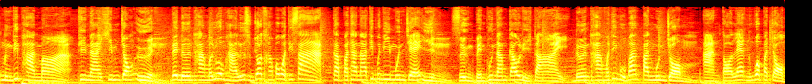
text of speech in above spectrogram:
61 ที่ผ่านมา ที่นายคิมจองอึนได้เดินทางมาร่วมหารือสุดยอดทางประวัติศาสตร์ กับประธานาธิบดีมุนแจอิน ซึ่งเป็นผู้นำเกาหลีใต้เดินทางมาที่หมู่บ้านปันมุนจอม อ่านตอนแรกนึกว่าประจอม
